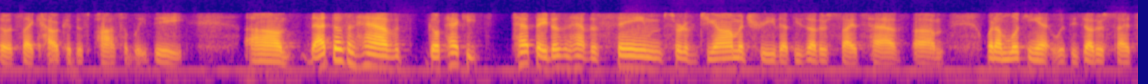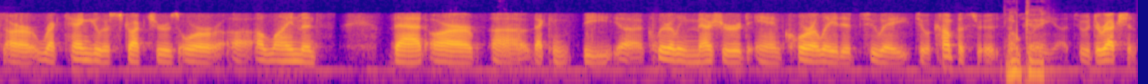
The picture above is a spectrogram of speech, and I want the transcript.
So it's like, how could this possibly be? Um, that doesn't have Gobekli Tepe doesn't have the same sort of geometry that these other sites have. Um, what I'm looking at with these other sites are rectangular structures or uh, alignments that are uh, that can be uh, clearly measured and correlated to a to a compass to, okay. to, a, uh, to a direction.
